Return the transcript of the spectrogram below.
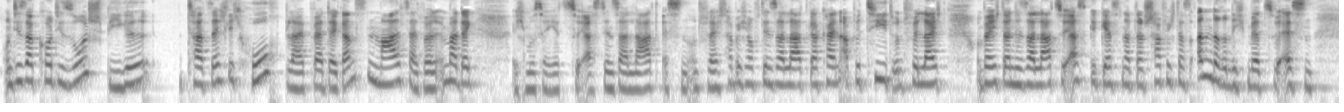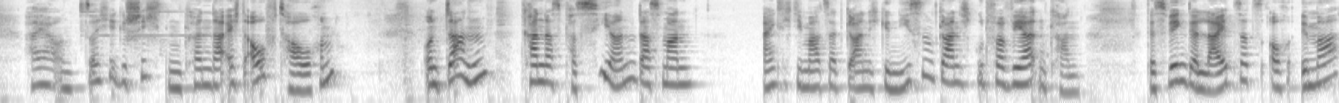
Und dieser Cortisolspiegel tatsächlich hoch bleibt während der ganzen Mahlzeit, weil man immer denkt, ich muss ja jetzt zuerst den Salat essen und vielleicht habe ich auf den Salat gar keinen Appetit und vielleicht, und wenn ich dann den Salat zuerst gegessen habe, dann schaffe ich das andere nicht mehr zu essen. Ah ja, und solche Geschichten können da echt auftauchen. Und dann kann das passieren, dass man eigentlich die Mahlzeit gar nicht genießen und gar nicht gut verwerten kann. Deswegen der Leitsatz auch immer,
